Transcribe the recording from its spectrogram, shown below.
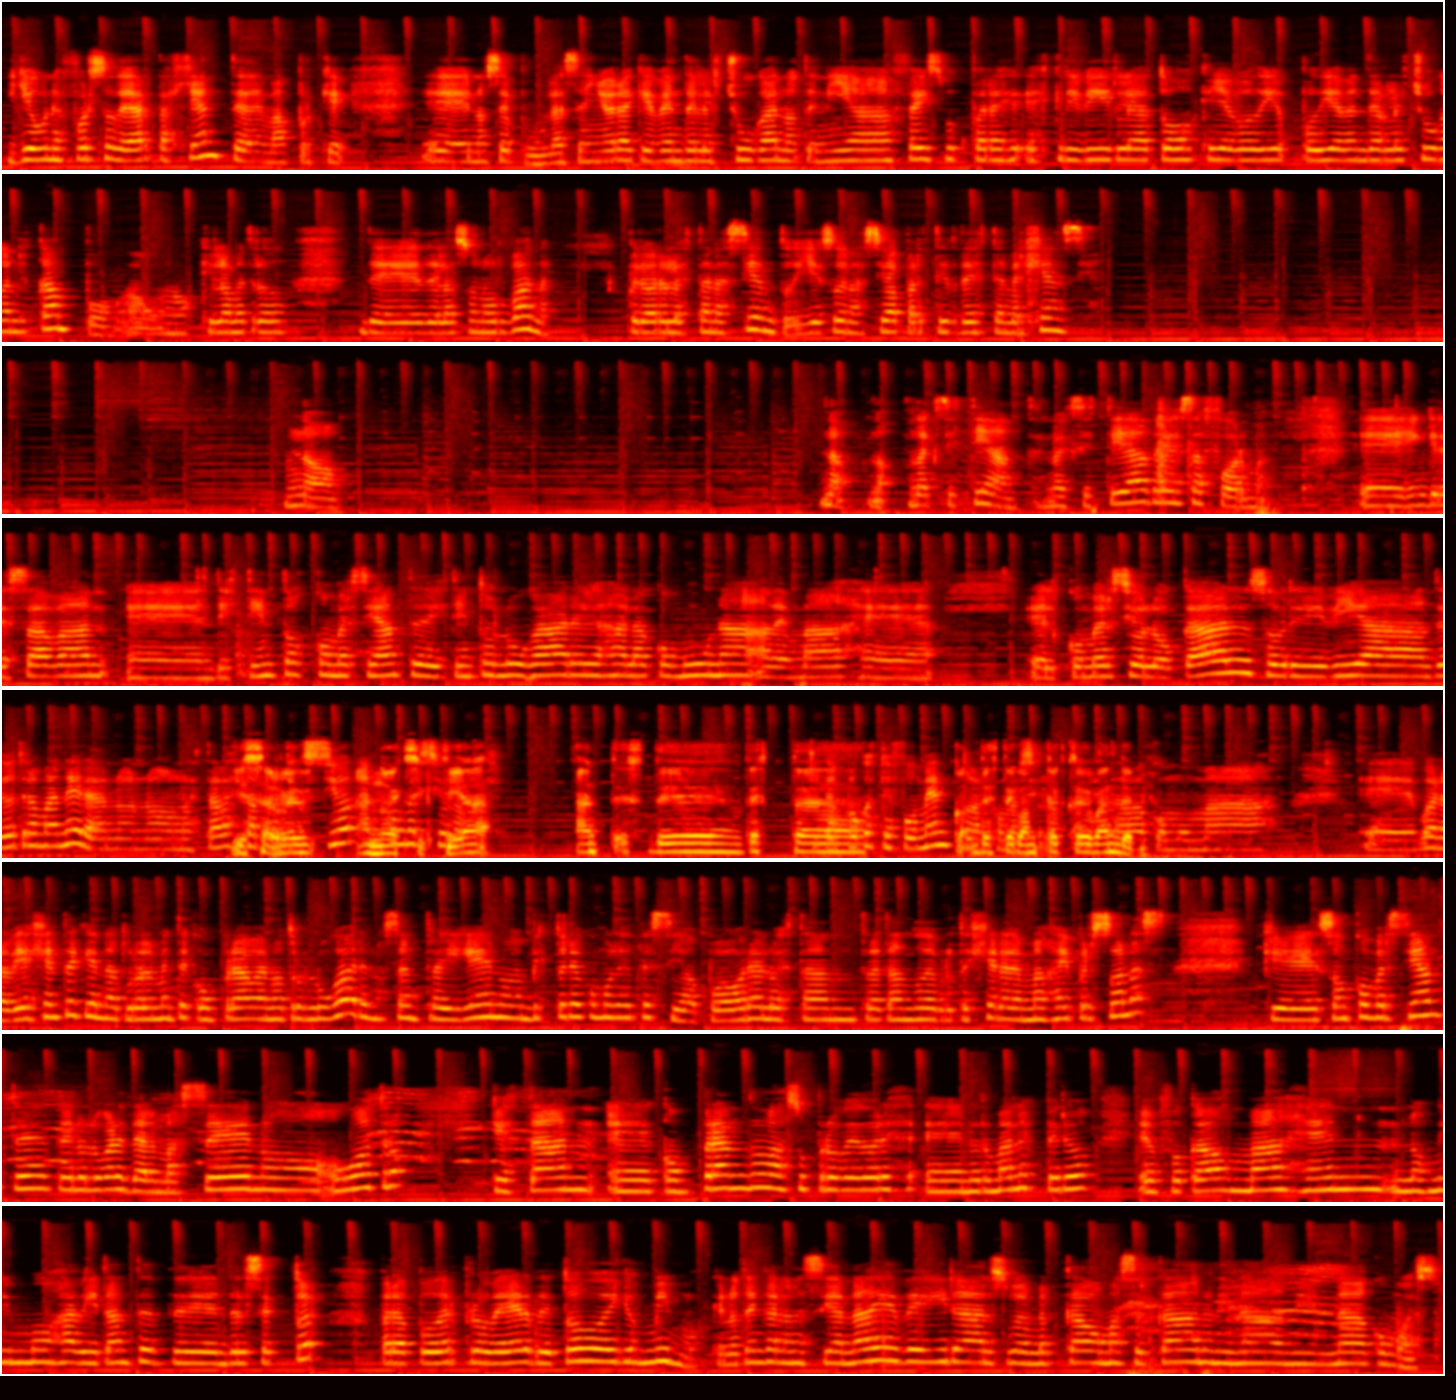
Y lleva un esfuerzo de harta gente además, porque, eh, no sé, pues, la señora que vende lechuga no tenía Facebook para escribirle a todos que ella podía, vender lechuga en el campo, a unos kilómetros de, de la zona urbana. Pero ahora lo están haciendo y eso nació a partir de esta emergencia. No, no, no, no existía antes, no existía de esa forma. Eh, ingresaban en distintos comerciantes de distintos lugares a la comuna, además eh, el comercio local sobrevivía de otra manera, no, no, no estaba esta protección al no existía antes de, esta, tampoco este fomento de este contexto de pandemia. como más eh, bueno, había gente que naturalmente compraba en otros lugares, no sé, en Traiguén o en Victoria, como les decía, pues ahora lo están tratando de proteger. Además, hay personas que son comerciantes de los lugares de almacén o, u otro que están eh, comprando a sus proveedores eh, normales, pero enfocados más en los mismos habitantes del sector para poder proveer de todo ellos mismos, que no tengan la necesidad nadie de ir al supermercado más cercano ni nada, ni nada como eso.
